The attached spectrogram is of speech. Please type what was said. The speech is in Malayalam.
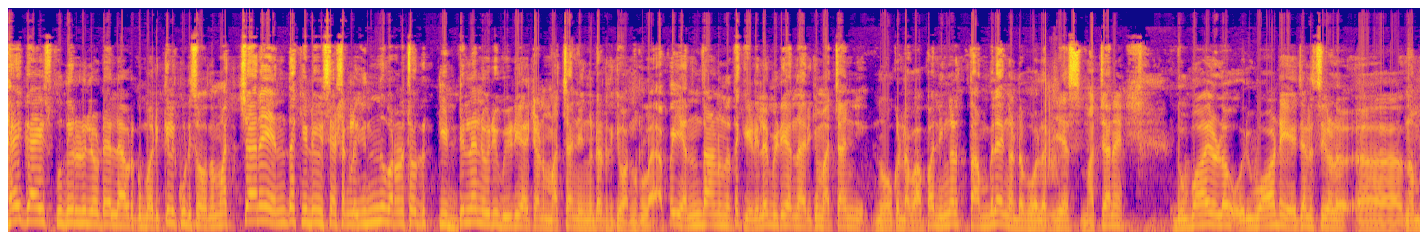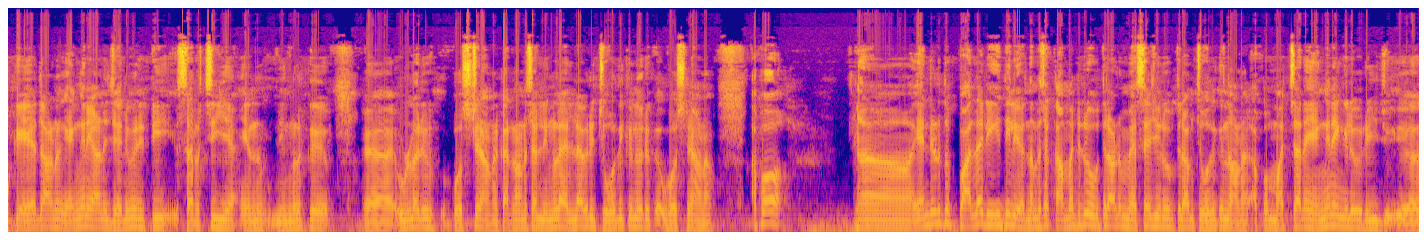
ഹേ ഗൈസ് പുതിയ വീഡിയോയിലോട്ട് എല്ലാവർക്കും ഒരിക്കൽ കൂടി സ്വാഗതം. മച്ചാനെ എന്തൊക്കെയുണ്ട് വിശേഷങ്ങൾ ഇന്ന് പറഞ്ഞ ഒരു കിഡിലൻ ഒരു വീഡിയോ ആയിട്ടാണ് മച്ചാൻ നിങ്ങളുടെ അടുത്തേക്ക് വന്നിട്ടുള്ളത്. അപ്പോൾ എന്താണ് ഇന്നത്തെ കിഡിലൻ വീഡിയോ എന്നായിരിക്കും മച്ചാൻ നോക്കേണ്ടത്. അപ്പോൾ നിങ്ങൾ തമ്പലം കണ്ട പോലെ യെസ് മച്ചാനെ ദുബായിലുള്ള ഒരുപാട് ഏജൻസികൾ നമുക്ക് ഏതാണ് എങ്ങനെയാണ് ജെനുവിനിറ്റി സെർച്ച് ചെയ്യുക എന്ന് നിങ്ങൾക്ക് ഉള്ളൊരു ക്വസ്റ്റ്യനാണ് കാരണം എന്ന് വെച്ചാൽ നിങ്ങളെല്ലാവരും ചോദിക്കുന്ന ഒരു ക്വസ്റ്റ്യനാണ് അപ്പോൾ എന്റെ അടുത്ത് പല രീതിയിൽ എന്താ വെച്ചാൽ കമന്റ് രൂപത്തിലാണ് മെസ്സേജ് രൂപത്തിലാണ് ചോദിക്കുന്നതാണ്. അപ്പം മച്ചാനെ എങ്ങനെയെങ്കിലും ഒരു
